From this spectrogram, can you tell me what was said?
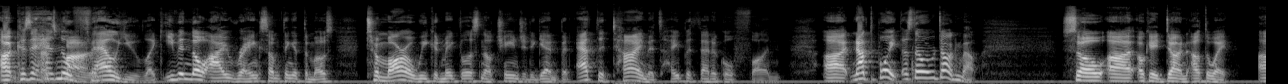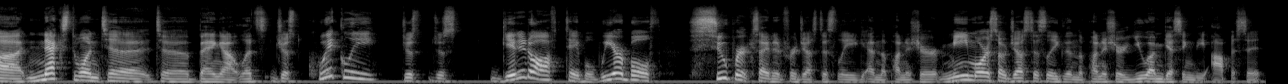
because it has no fine. value. Like even though I rank something at the most, tomorrow we could make the list and I'll change it again. But at the time, it's hypothetical fun. Uh, not the point. That's not what we're talking about. So uh, okay, done. Out the way. Uh, next one to to bang out. Let's just quickly just just get it off the table. We are both super excited for Justice League and the Punisher. Me more so Justice League than the Punisher. You, I'm guessing the opposite.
